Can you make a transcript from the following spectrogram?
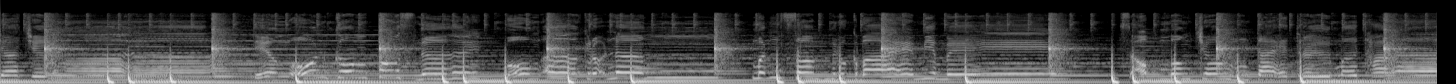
ចាស់ជើងទាំងអូនកំពុងស្នេហ៍បងអើក្រក់នឹងមិនសមរកក្បែរមៀមេសពបងចង់តែត្រូវមើលថែ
